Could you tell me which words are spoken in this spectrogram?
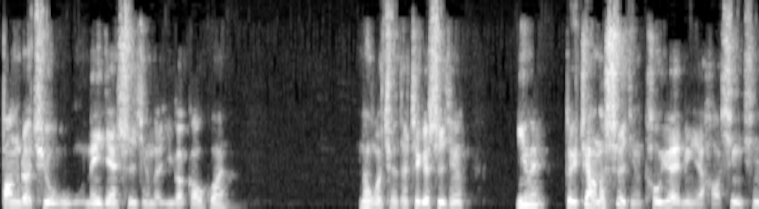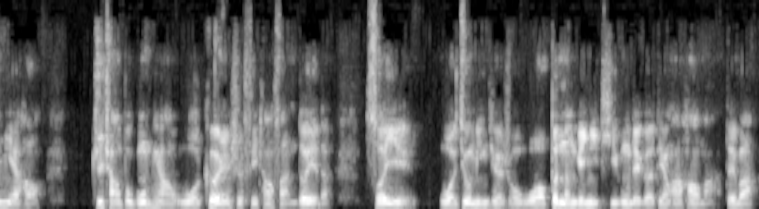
帮着去捂那件事情的一个高官。那我觉得这个事情，因为对这样的事情，偷月饼也好，性侵也好，职场不公平啊，我个人是非常反对的，所以。我就明确说，我不能给你提供这个电话号码，对吧？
